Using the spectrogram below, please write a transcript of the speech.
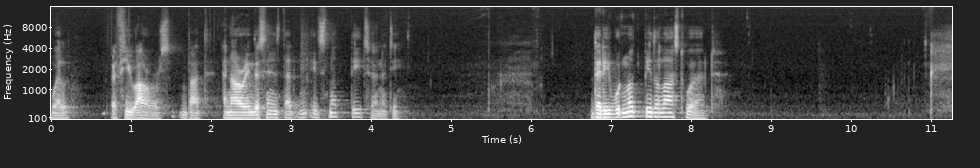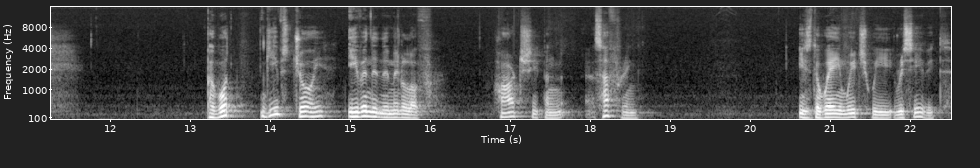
Well, a few hours, but an hour in the sense that it's not the eternity. That it would not be the last word. But what gives joy, even in the middle of hardship and suffering, is the way in which we receive it.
